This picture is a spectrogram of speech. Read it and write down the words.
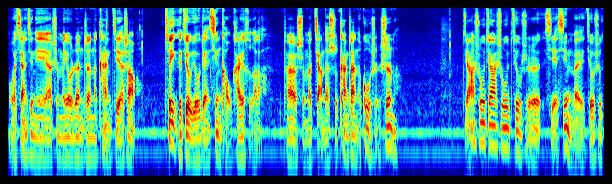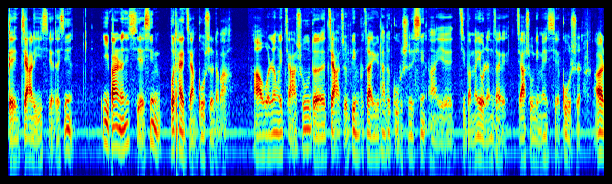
我相信你也是没有认真的看介绍。这个就有点信口开河了。他什么讲的是抗战的故事是吗？家书家书就是写信呗，就是给家里写的信。一般人写信不太讲故事的吧？啊，我认为家书的价值并不在于它的故事性啊，也基本没有人在家书里面写故事，而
